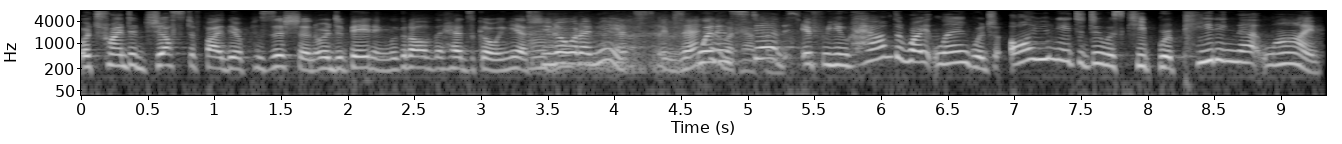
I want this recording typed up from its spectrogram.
or trying to justify their position or debating. Look at all the heads going, yes. You know what I mm-hmm. mean? That's exactly When what instead, happens. if you have the right language, all you need to do is keep repeating that line.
